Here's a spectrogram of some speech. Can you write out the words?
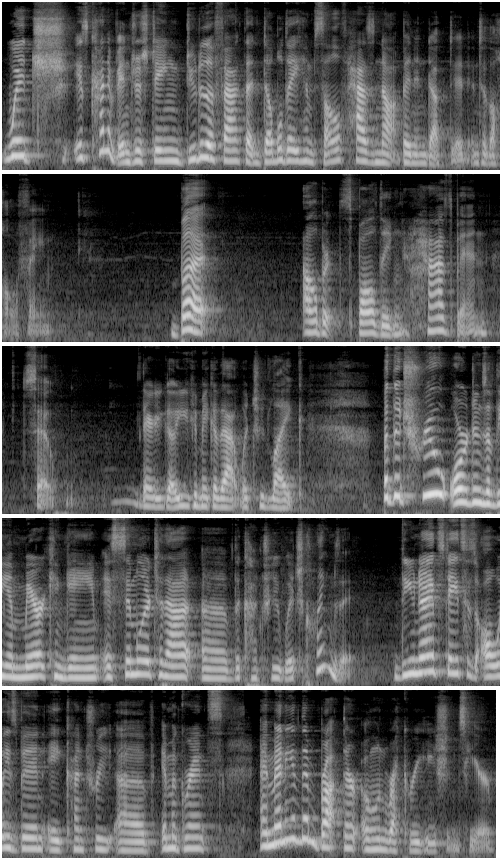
Which is kind of interesting due to the fact that Doubleday himself has not been inducted into the Hall of Fame. But Albert Spalding has been, so there you go. You can make of that what you'd like. But the true origins of the American game is similar to that of the country which claims it. The United States has always been a country of immigrants and many of them brought their own recreations here.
